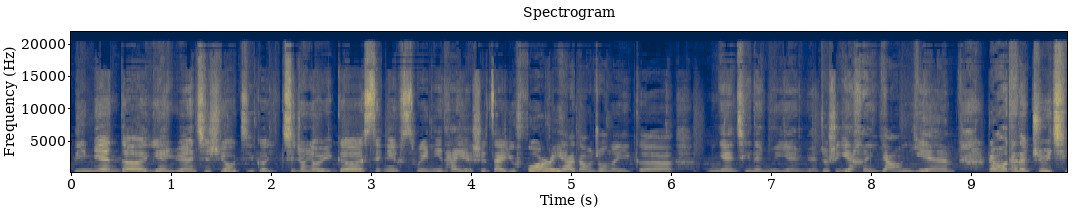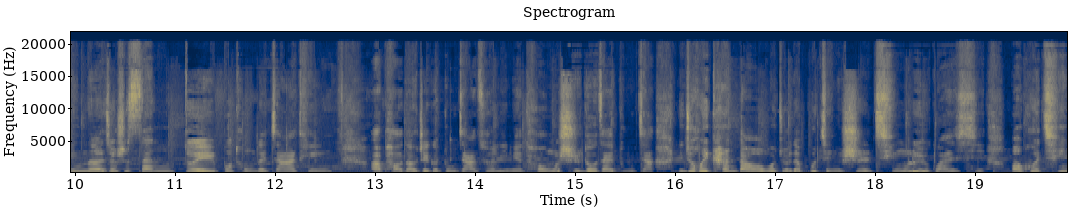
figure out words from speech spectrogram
里面的演员其实有几个，其中有一个 Sydney Sweeney，他也是在 Euphoria 当中的一个年轻的女演员，就是也很养眼。然后它的剧情呢，就是三对不同的家庭啊、跑到这个度假村里面，同时都在度假，你就会看到，我觉得不仅是情侣关系，包括亲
